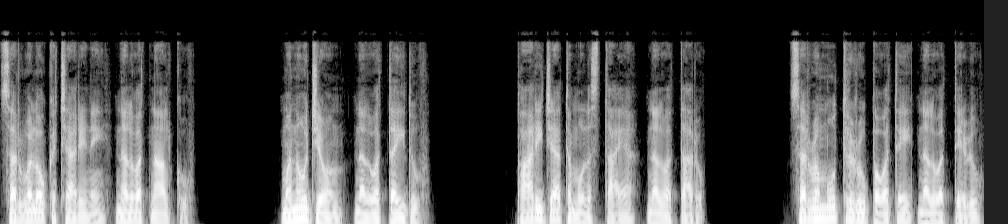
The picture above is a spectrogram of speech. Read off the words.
ಸರ್ವಲೋಕಚಾರಿಣೆ ನಲವತ್ನಾಲ್ಕು. ಮನೋಜವಂ ನಲವತ್ತೈದು. ಪಾರಿಜಾತ ಮೂಲಸ್ಥಾಯ ನಲವತ್ತಾರು. ಸರ್ವಮೂತ್ರರೂಪವತೆ ನಲವತ್ತೇಳು.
